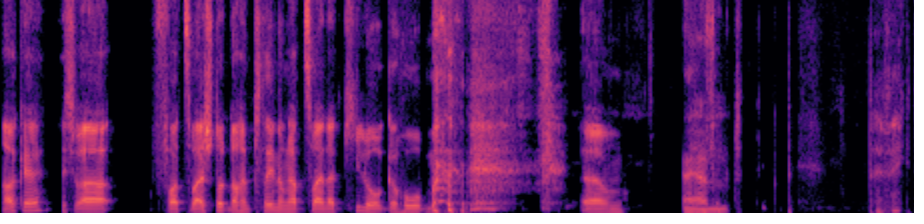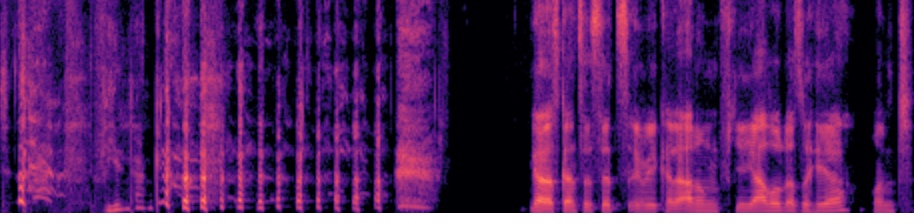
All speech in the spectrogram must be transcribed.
okay, ich war vor zwei Stunden noch im Training und habe 200 Kilo gehoben. ähm, Ähm, verrückt. perfekt. Vielen Dank. Ja, das Ganze ist jetzt irgendwie, keine Ahnung, vier Jahre oder so her. Und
